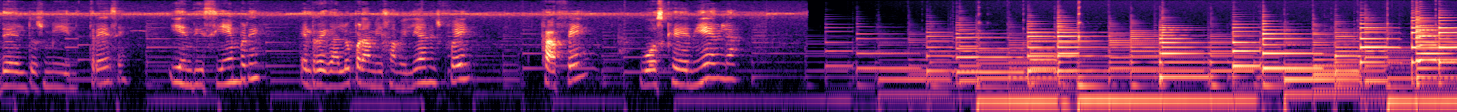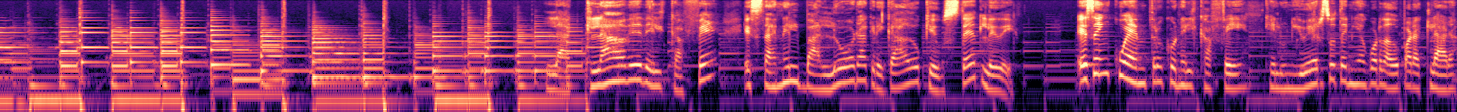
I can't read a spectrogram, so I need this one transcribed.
del 2013 y en diciembre el regalo para mis familiares fue café, bosque de niebla clave del café está en el valor agregado que usted le dé. Ese encuentro con el café que el universo tenía guardado para Clara,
